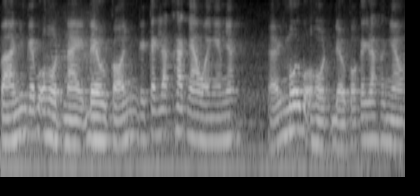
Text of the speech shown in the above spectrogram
Và những cái bộ hột này đều có những cái cách lắc khác nhau anh em nhé đấy mỗi bộ hột đều có cách lắc khác nhau.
